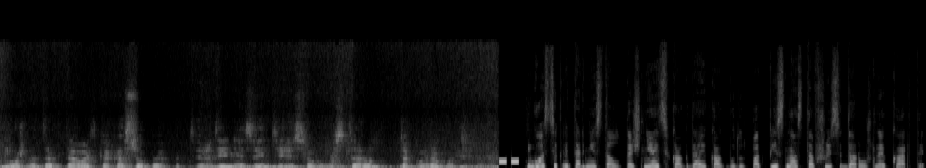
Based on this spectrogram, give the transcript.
можно трактовать как особое подтверждение заинтересованности сторон в такой работе. Госсекретарь не стал уточнять, когда и как будут подписаны оставшиеся дорожные карты.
